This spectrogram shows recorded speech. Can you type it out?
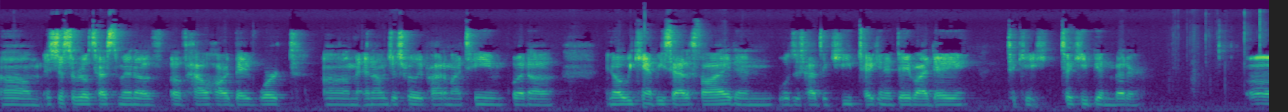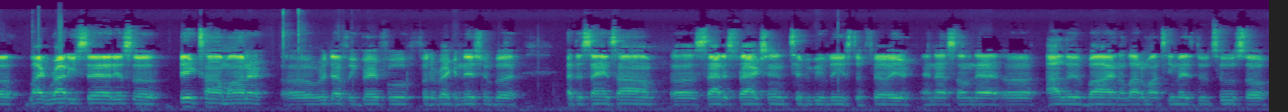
Um, it's just a real testament of, of how hard they've worked. Um, and I'm just really proud of my team. But, uh, you know, we can't be satisfied and we'll just have to keep taking it day by day to keep, to keep getting better. Uh, like Roddy said, it's a big time honor. Uh, we're definitely grateful for the recognition, but at the same time, uh, satisfaction typically leads to failure, and that's something that uh, I live by, and a lot of my teammates do too. So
